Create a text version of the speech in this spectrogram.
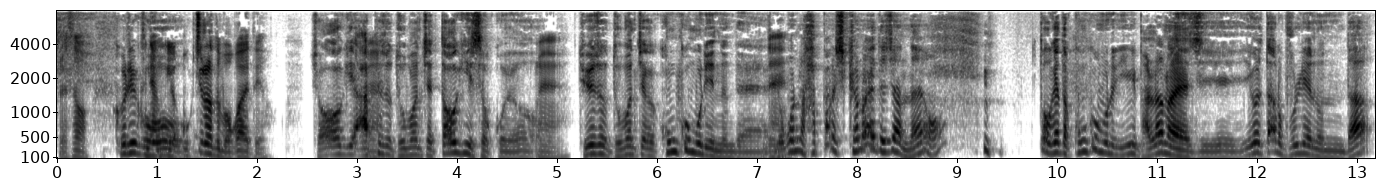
그래서 그리고 그냥 억지로도 먹어야 돼요. 저기 앞에서 두 번째 떡이 있었고요. 네. 뒤에서 두 번째가 콩고물이 있는데 네. 요거는 합방 시켜놔야 되지 않나요? 떡에다 콩고물은 이미 발라놔야지. 이걸 따로 분리해 놓는다?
